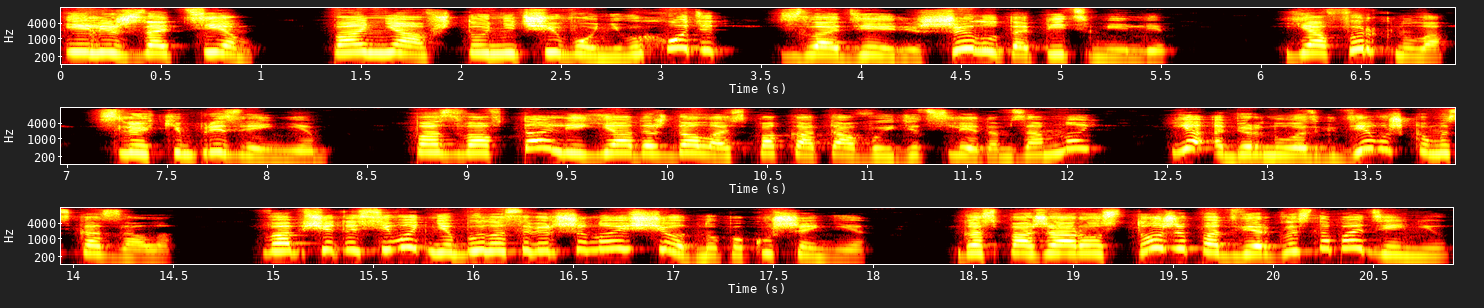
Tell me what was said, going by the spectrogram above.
И лишь затем, поняв, что ничего не выходит, злодей решил утопить Милли. Я фыркнула с легким презрением. Позвав Тали, я дождалась, пока та выйдет следом за мной. Я обернулась к девушкам и сказала, «Вообще-то сегодня было совершено еще одно покушение. Госпожа Рос тоже подверглась нападению.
